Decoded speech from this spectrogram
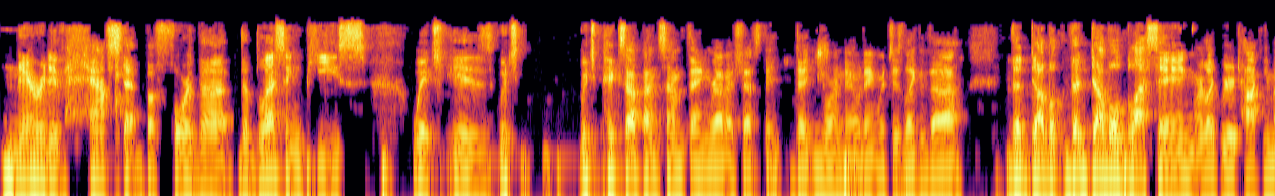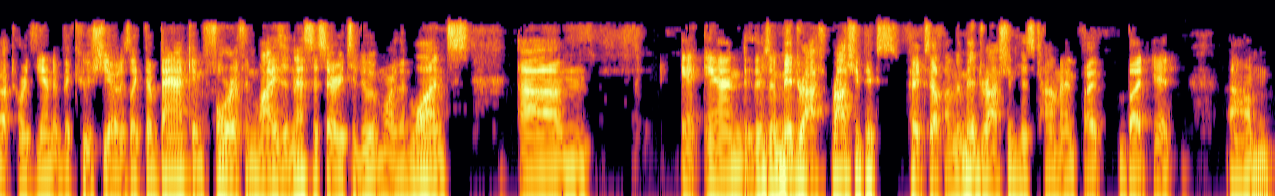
narrative half step before the the blessing piece, which is which which picks up on something, Rabbi Schatz, that, that you're noting, which is like the the double the double blessing, or like we were talking about towards the end of the Kushiot, is like the back and forth, and why is it necessary to do it more than once? Um, and, and there's a midrash. Rashi picks picks up on the midrash in his comment, but but it um,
